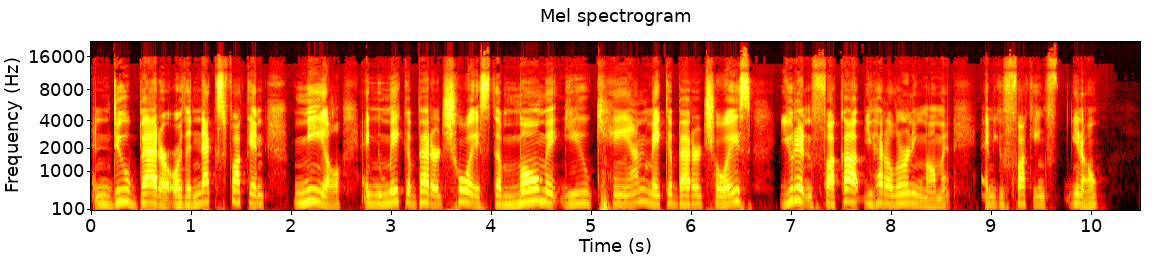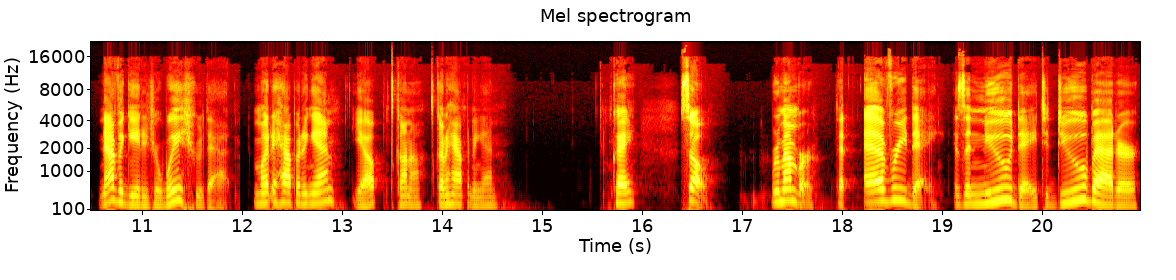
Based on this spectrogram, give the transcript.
and do better or the next fucking meal and you make a better choice. The moment you can make a better choice you didn't fuck up. You had a learning moment and you fucking you know navigated your way through that. Might it happen again? Yep it's gonna it's gonna happen again. Okay? So remember that every day is a new day to do better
